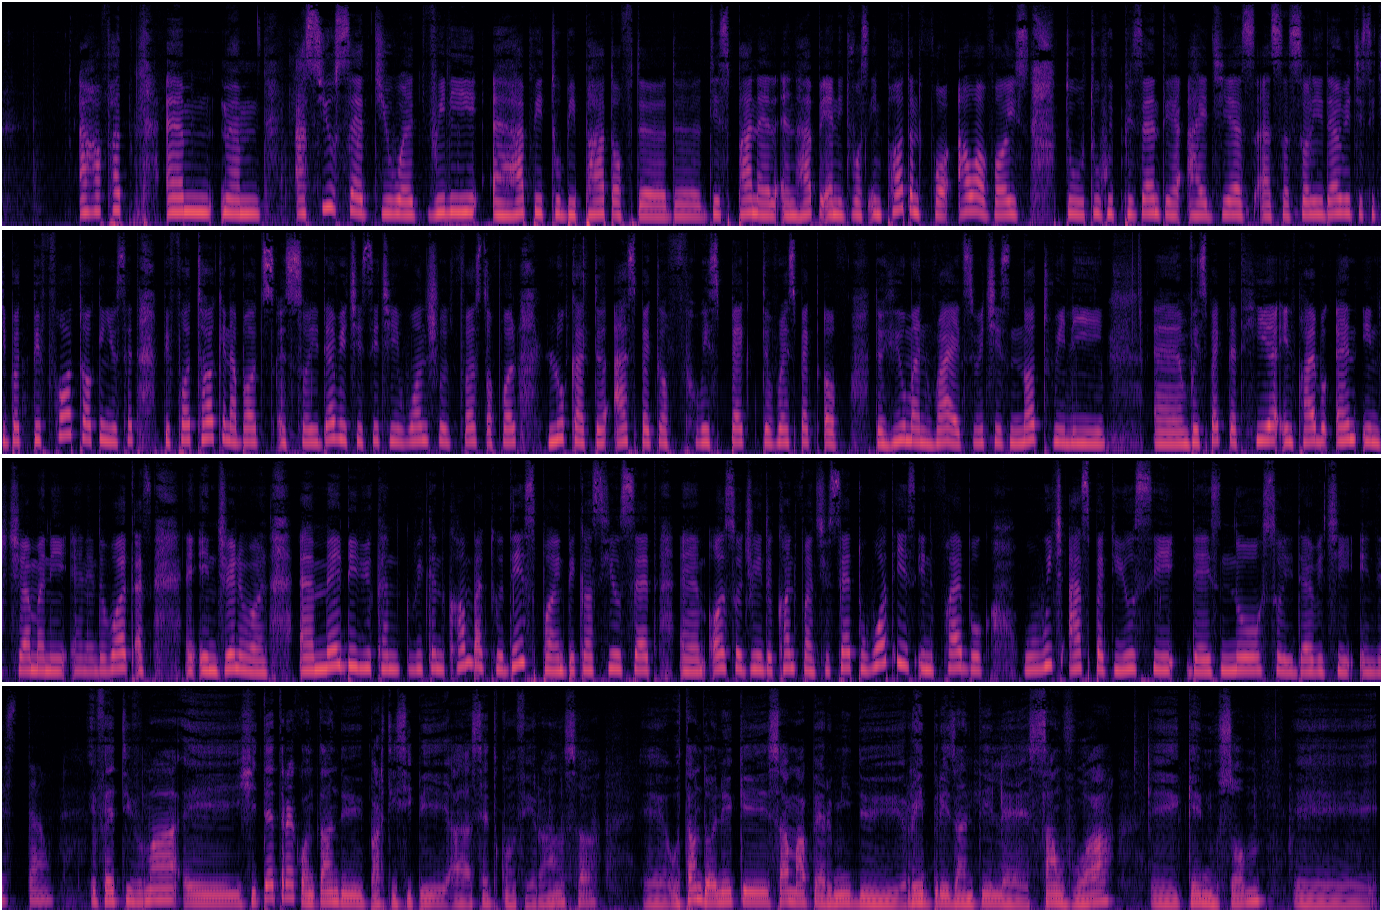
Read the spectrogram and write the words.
Arafat, um, um, as you said, you were really uh, happy to be part of the, the this panel and happy, and it was important for our voice to to represent their ideas as a solidarity city. But before talking, you said before talking about a solidarity city, one should first of all look at the aspect of respect, the respect of the human rights, which is not really um, respected here in Freiburg and in Germany and in the world as in general. Um, Uh, maybe you can we can come back to this point because you said um, also during the conference you said what is in Freiburg, which aspect you see there is no solidarity in this town. Effectivement, eh, j'étais très content de participer à cette conférence. Et autant donné que ça m'a permis de représenter les 100 voix et eh, que nous sommes. Et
